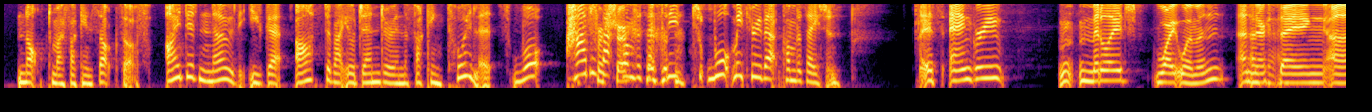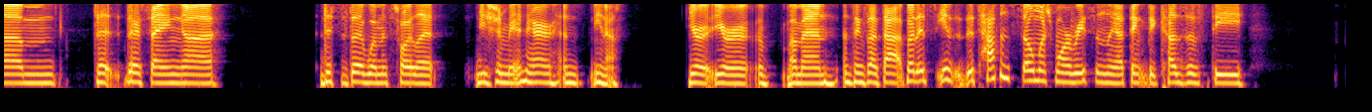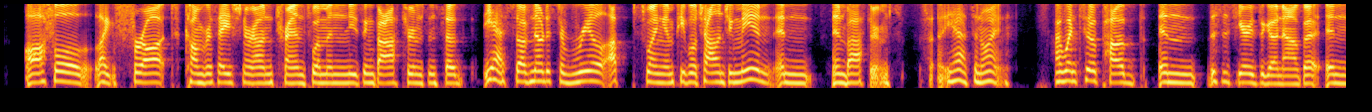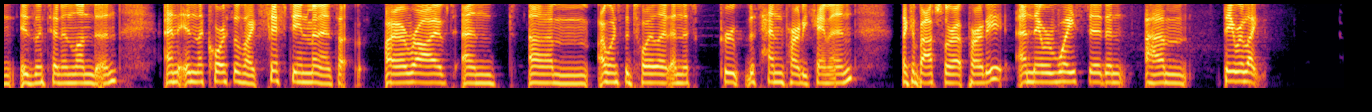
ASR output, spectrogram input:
knocked my fucking socks off. I didn't know that you get asked about your gender in the fucking toilets. What? How does For that sure. conversation? Can you t- walk me through that conversation? It's angry m- middle-aged white women, and they're saying um, that they're saying uh, this is the women's toilet. You shouldn't be in here, and you know. You're you're a, a man and things like that, but it's you know, it's happened so much more recently. I think because of the awful like fraught conversation around trans women using bathrooms. And so yeah so i've noticed a real upswing in people challenging me in in, in bathrooms. So yeah it's annoying. I went to a pub in this is years ago now but in islington in london. And in the course of like 15 minutes i, I arrived and um i went to the toilet and this group this hen party came in like a bachelorette party. And they were wasted and um they were like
